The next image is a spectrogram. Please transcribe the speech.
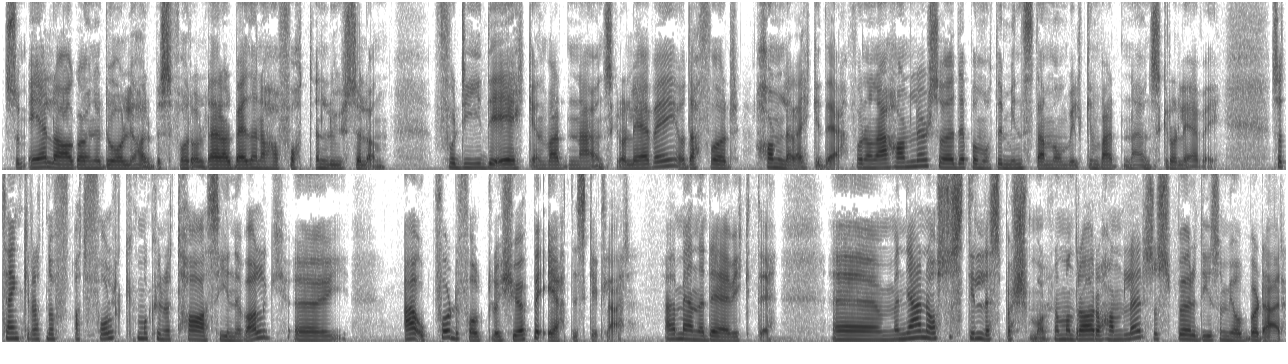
som er laga under dårlige arbeidsforhold, der arbeiderne har fått en luselønn. Fordi det er ikke en verden jeg ønsker å leve i, og derfor handler jeg ikke det. For når jeg handler, så er det på en måte min stemme om hvilken verden jeg ønsker å leve i. Så jeg tenker at, når, at folk må kunne ta sine valg. Eh, jeg oppfordrer folk til å kjøpe etiske klær. Jeg mener det er viktig. Eh, men gjerne også stille spørsmål. Når man drar og handler, så spør de som jobber der.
